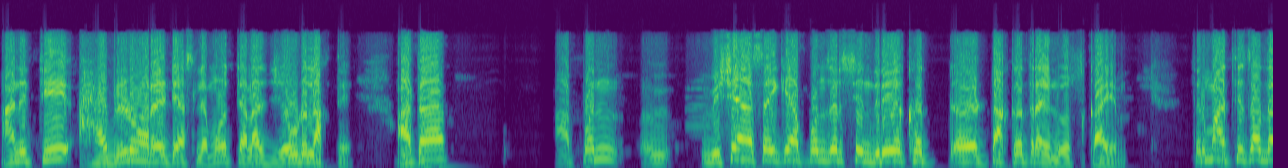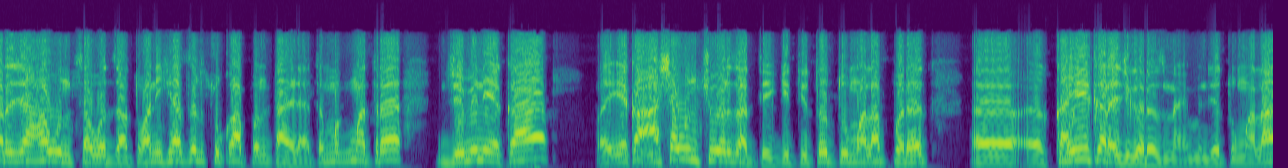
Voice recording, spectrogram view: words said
आणि ती हायब्रिड व्हरायटी असल्यामुळे त्याला जेवढं लागतंय. आता आपण विषय असा आहे की आपण जर सेंद्रिय खत टाकत राहिलो कायम तर मातीचा दर्जा हा उंचावत जातो आणि ह्या जर चुका आपण टाळल्या तर मग मात्र जमीन एका एका अशा उंचीवर जाते की तिथं तुम्हाला परत काहीही काही करायची गरज नाही. म्हणजे तुम्हाला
